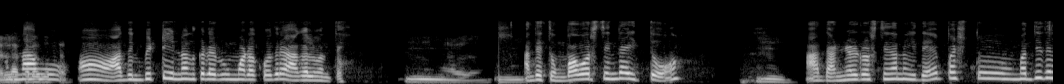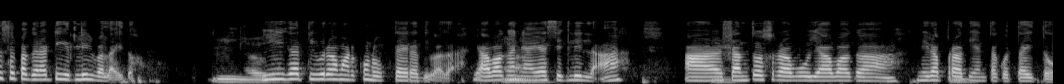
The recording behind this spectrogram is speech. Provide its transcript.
ಎಲ್ಲ ಕಡೆ ನಾವು ಗೊತ್ತಾಗ್ತದೆ. ಹ್ಮ್ ಅದನ್ ಬಿಟ್ಟು ಇನ್ನೊಂದ್ ಕಡೆ ರೂಮ್ ಮಾಡಕ್ ಹೋದ್ರೆ ಆಗಲ್ವಂತೆ. ಅಂದ್ರೆ ತುಂಬಾ ವರ್ಷದಿಂದ ಇತ್ತು. ಅದ್ ಹನ್ನೆರಡು ವರ್ಷದಿಂದಾನು ಇದೆ ಫಸ್ಟ್ ಮಧ್ಯದಲ್ಲಿ ಸ್ವಲ್ಪ ಗಲಾಟೆ ಇರ್ಲಿಲ್ವಲ್ಲ ಇದು? ಈಗ ತೀವ್ರ ಮಾಡ್ಕೊಂಡು ಹೋಗ್ತಾ ಇರೋದು ಇವಾಗ. ಯಾವಾಗ ನ್ಯಾಯ ಸಿಗ್ಲಿಲ್ಲ ಆ ಸಂತೋಷ್ ರಾವು ಯಾವಾಗ ನಿರಪರಾಧಿ ಅಂತ ಗೊತ್ತಾಯ್ತು.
